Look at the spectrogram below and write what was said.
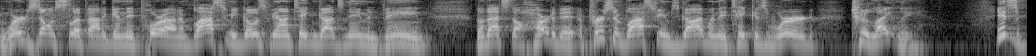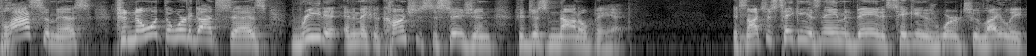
Words don't slip out again, they pour out. And blasphemy goes beyond taking God's name in vain, though that's the heart of it. A person blasphemes God when they take his word too lightly. It's blasphemous to know what the word of God says, read it, and make a conscious decision to just not obey it. It's not just taking his name in vain, it's taking his word too lightly.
